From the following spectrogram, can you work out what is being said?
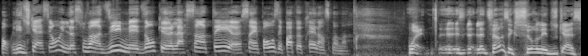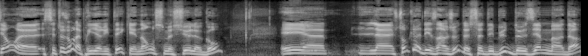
Bon, l'éducation, il l'a souvent dit, mais que la santé euh, s'impose et pas à peu près là, en ce moment. Ouais, Euh, la différence c'est que sur l'éducation, euh, c'est toujours la priorité qu'énonce Monsieur Legault. Et euh, la- je trouve qu'un des enjeux de ce début de deuxième mandat,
